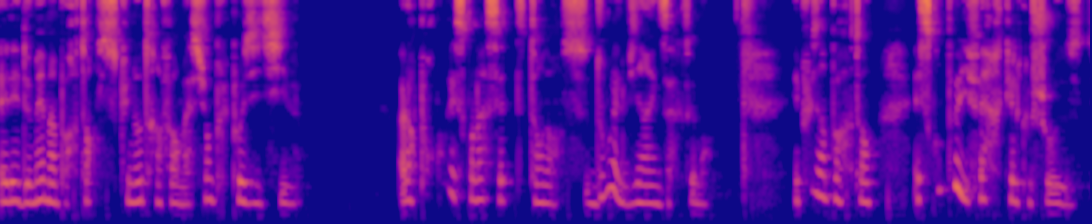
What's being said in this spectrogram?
elle est de même importance qu'une autre information plus positive. Alors pourquoi est-ce qu'on a cette tendance? D'où elle vient exactement? Et plus important, est-ce qu'on peut y faire quelque chose?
